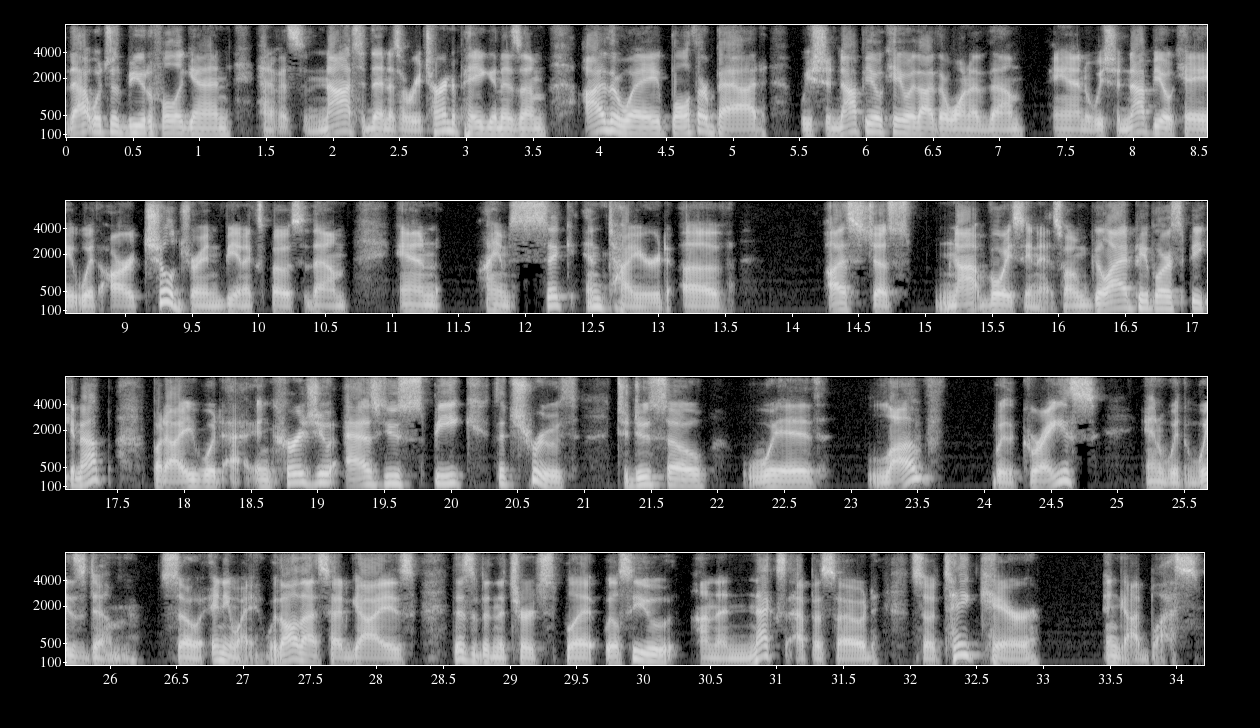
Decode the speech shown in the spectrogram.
that which is beautiful again. And if it's not, then it's a return to paganism. Either way, both are bad. We should not be okay with either one of them, and we should not be okay with our children being exposed to them. And I am sick and tired of us just not voicing it. So I'm glad people are speaking up, but I would uh, encourage you as you speak the truth to do so with love, with grace, and with wisdom. So, anyway, with all that said, guys, this has been the church split. We'll see you on the next episode. So, take care and God bless.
